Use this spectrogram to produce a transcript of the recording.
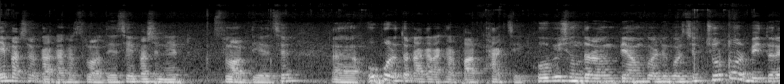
এই পাশেও কার টাকার স্লট দিয়েছে, এই পাশে নেট স্লট দিয়েছে। উপরে তো টাকা রাখার পার্ট থাকছে খুবই সুন্দর এবং পিয়াম কোয়ালিটি করেছে। ছোটোর ভিতরে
